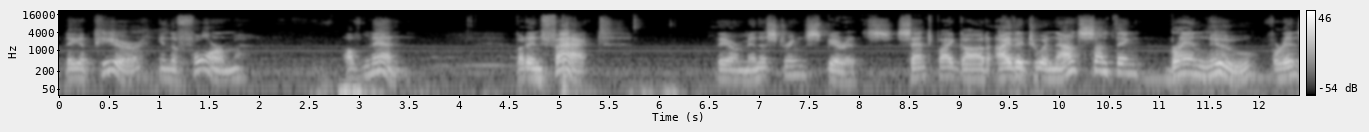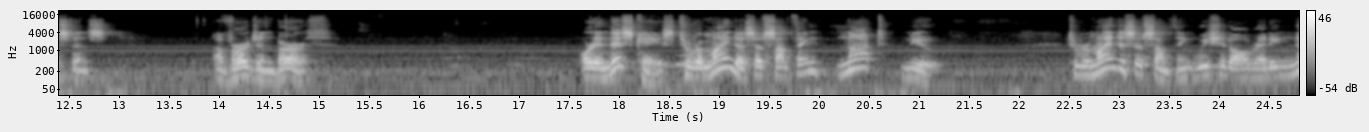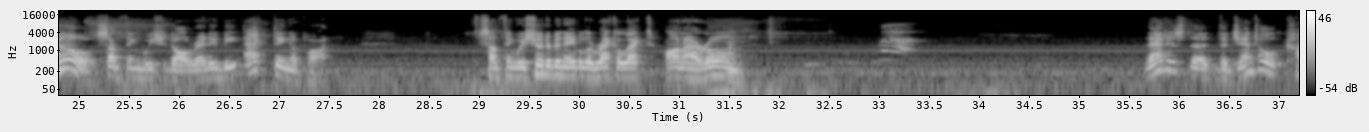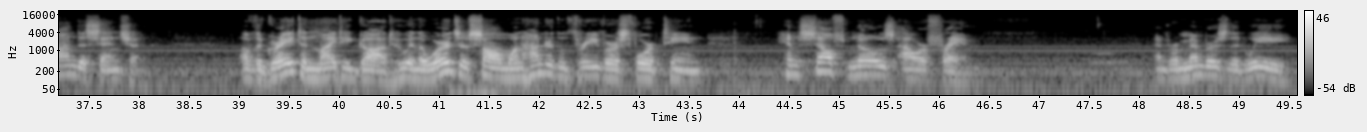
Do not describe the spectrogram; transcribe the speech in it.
they appear in the form of men. But in fact, they are ministering spirits sent by God either to announce something brand new, for instance, a virgin birth, or in this case, to remind us of something not new. To remind us of something we should already know, something we should already be acting upon, something we should have been able to recollect on our own. That is the, the gentle condescension of the great and mighty God, who, in the words of Psalm 103, verse 14, himself knows our frame and remembers that we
